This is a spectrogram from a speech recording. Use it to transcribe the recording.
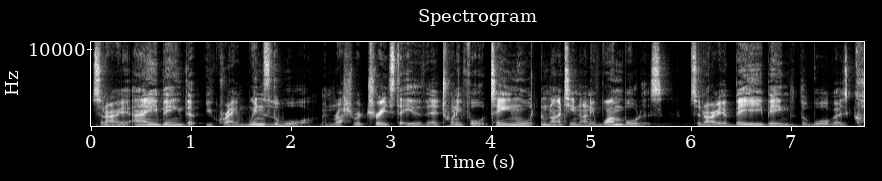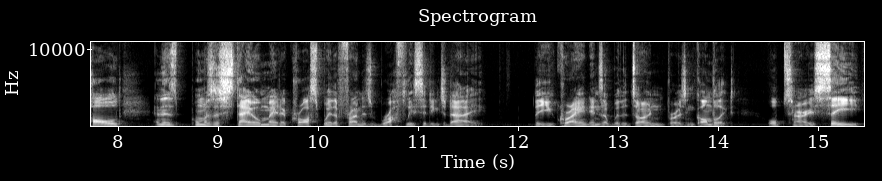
Scenario A being that Ukraine wins the war and Russia retreats to either their 2014 or 1991 borders. Scenario B being that the war goes cold and there's almost a stalemate across where the front is roughly sitting today. That Ukraine ends up with its own frozen conflict. Or scenario C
